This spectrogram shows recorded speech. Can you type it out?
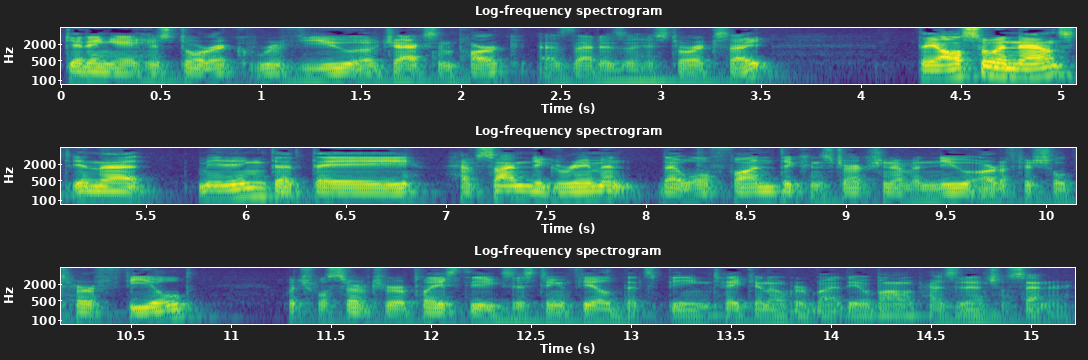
getting a historic review of Jackson Park, as that is a historic site. They also announced in that meeting that they have signed an agreement that will fund the construction of a new artificial turf field, which will serve to replace the existing field that's being taken over by the Obama Presidential Center.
